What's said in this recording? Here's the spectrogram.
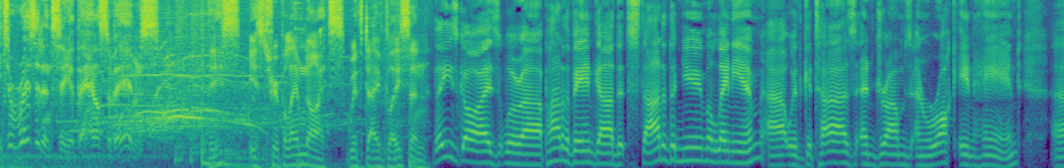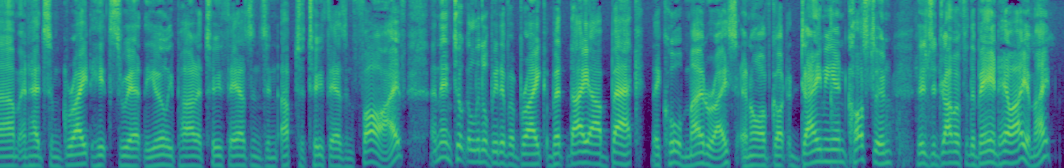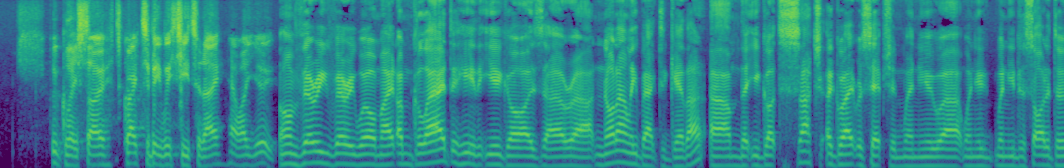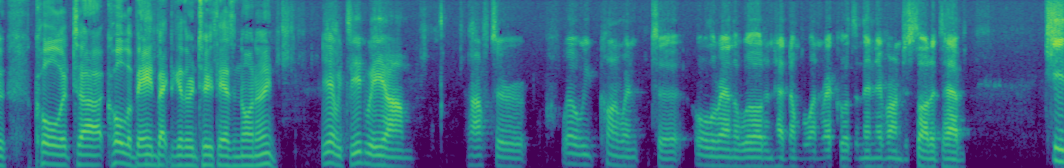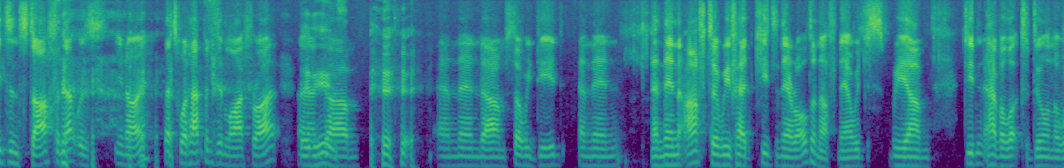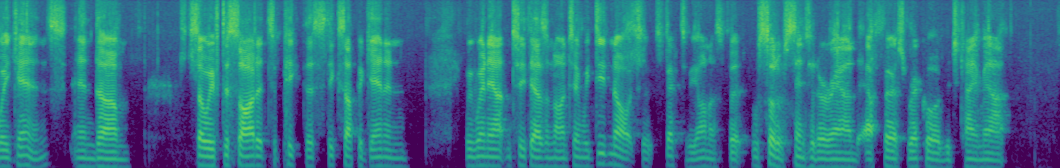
It's a residency at the House of M's. This is Triple M Nights with Dave Gleeson. These guys were uh, part of the vanguard that started the new millennium uh, with guitars and drums and rock in hand um, and had some great hits throughout the early part of 2000s and up to 2005 and then took a little bit of a break, but they are back. They're called Motor Ace and I've got Damian Costin, who's the drummer for the band. How are you, mate? Good, Gleeso it's great to be with you today. How are you? I'm very, very well, mate. I'm glad to hear that you guys are uh, not only back together, um, that you got such a great reception when you uh, when you when you decided to call it uh, call the band back together in 2019. Yeah, we did. We um after well, we kind of went to all around the world and had number one records, and then everyone decided to have kids and stuff, and that was, you know, that's what happens in life, right? And, It is. Um, and then um, so we did, and then and then after we've had kids and they're old enough now, we just we um didn't have a lot to do on the weekends, and um, so we've decided to pick the sticks up again and. We went out in 2019. We did know what to expect, to be honest, but it was sort of centered around our first record, which came out,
